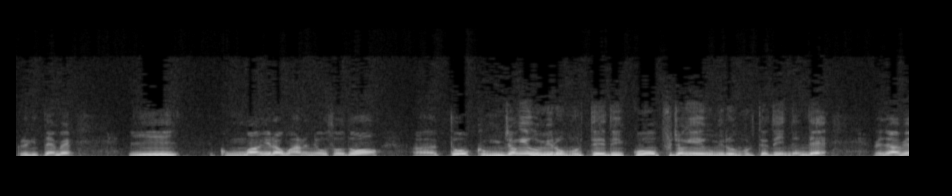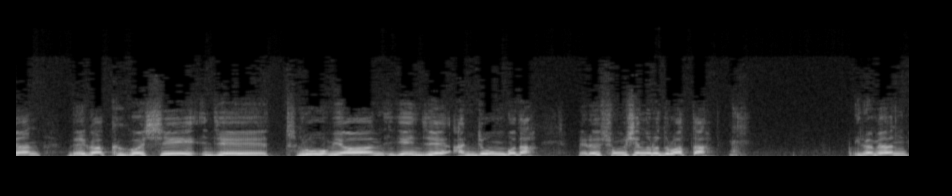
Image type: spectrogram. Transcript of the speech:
그렇기 때문에 이 공망이라고 하는 요소도 어, 또 긍정의 의미로 볼 때도 있고 부정의 의미로 볼 때도 있는데 왜냐하면 내가 그것이 이제 들어오면 이게 이제 안 좋은 거다. 예를 흉신으로 들어왔다. 이러면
